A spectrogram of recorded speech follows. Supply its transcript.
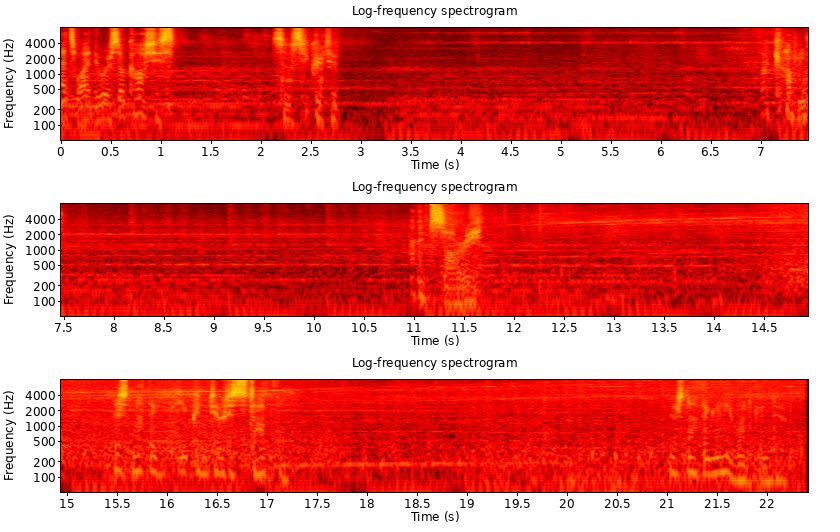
That's why they were so cautious, so secretive. They're coming. I'm sorry. There's nothing you can do to stop them. There's nothing anyone can do.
